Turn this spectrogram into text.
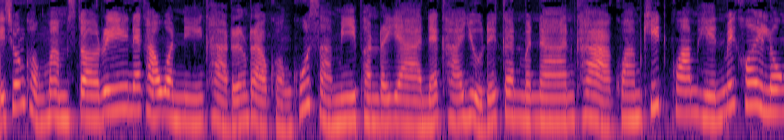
ในช่วงของมัมสตอรี่นะคะวันนี้ค่ะ เรื่องราวของคู่สามีภรรยานะคะอยู่ด้วยกันมานานค่ะ ความคิดความเห็นไม่ค่อยลง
